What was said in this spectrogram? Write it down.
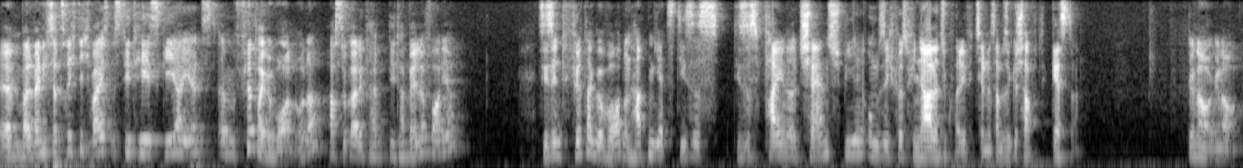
Ähm, weil wenn ich es jetzt richtig weiß, ist die TSG ja jetzt ähm, Vierter geworden, oder? Hast du gerade die, die Tabelle vor dir? Sie sind Vierter geworden und hatten jetzt dieses, dieses Final Chance Spiel, um sich fürs Finale zu qualifizieren. Das haben sie geschafft, gestern. Genau, genau.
